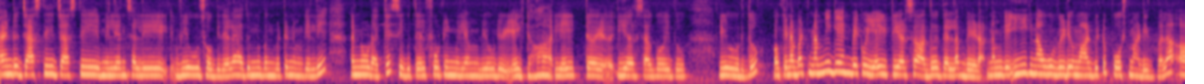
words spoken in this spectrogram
ಆ್ಯಂಡ್ ಜಾಸ್ತಿ ಜಾಸ್ತಿ ಮಿಲಿಯನ್ಸಲ್ಲಿ ವ್ಯೂಸ್ ಹೋಗಿದೆಯಲ್ಲ, ಅದನ್ನು ಬಂದುಬಿಟ್ಟು ನಿಮಗೆ ಇಲ್ಲಿ ನೋಡೋಕ್ಕೆ ಸಿಗುತ್ತೆ. ಇಲ್ಲಿ fourteen million view eight eight years ago ಇದು ಇವ್ರದ್ದು ಓಕೆನಾ ಬಟ್ ನಮಗೇನು ಬೇಕು? ಏಯ್ಟ್ ಇಯರ್ಸ್ ಅದರದ್ದೆಲ್ಲ ಬೇಡ. ನಮಗೆ ಈಗ ನಾವು ವಿಡಿಯೋ ಮಾಡಿಬಿಟ್ಟು ಪೋಸ್ಟ್ ಮಾಡಿದ್ವಲ್ಲ, ಆ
